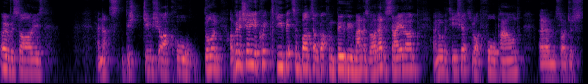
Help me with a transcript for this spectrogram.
oversized and that's the Gymshark haul done. I'm going to show you a quick few bits and bobs that I got from Boohoo Man as well. They had a sale on, and all the t-shirts were like four pound. Um, so I just,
